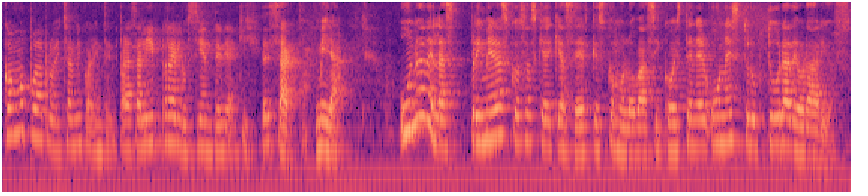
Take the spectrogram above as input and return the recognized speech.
¿Cómo puedo aprovechar mi cuarentena para salir reluciente de aquí? Exacto. Mira, una de las primeras cosas que hay que hacer, que es como lo básico, es tener una estructura de horarios.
